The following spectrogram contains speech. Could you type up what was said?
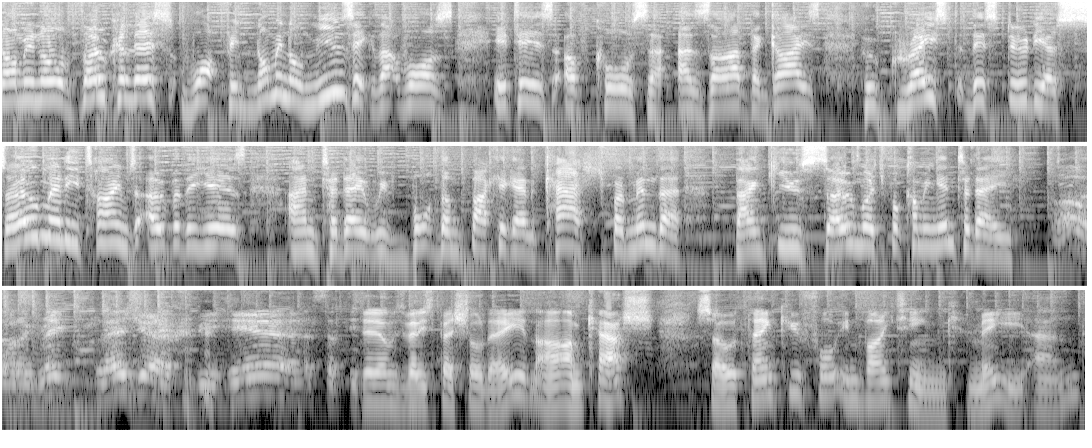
Phenomenal vocalists, what phenomenal music that was. It is, of course, uh, Azad, the guys who graced this studio so many times over the years, and today we've brought them back again. Cash, Parminder, thank you so much for coming in today. Oh, what a great pleasure to be here. Today is a very special day. Uh, I'm Cash, so thank you for inviting me and.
